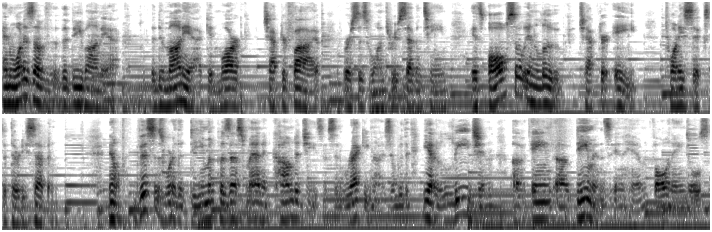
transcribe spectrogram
and one is of the demoniac. The demoniac in Mark chapter 5, verses 1 through 17. It's also in Luke chapter 8, 26 to 37. Now, this is where the demon possessed man had come to Jesus and recognized him. With he had a legion of, of demons in him, fallen angels,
